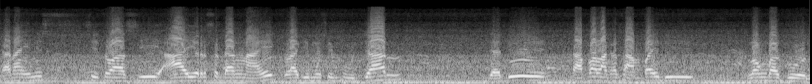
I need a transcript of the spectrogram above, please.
Karena ini situasi air sedang naik lagi musim hujan jadi kapal akan sampai di Longbagun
